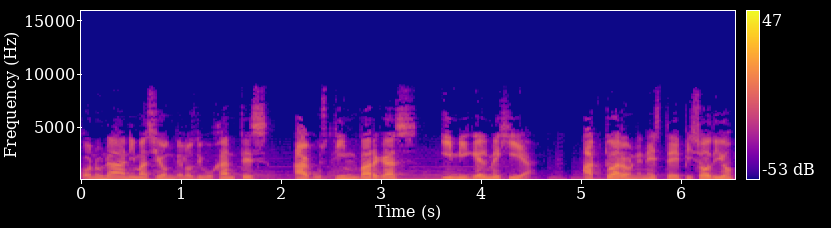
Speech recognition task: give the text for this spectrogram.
Con una animación de los dibujantes Agustín Vargas y Miguel Mejía. Actuaron en este episodio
